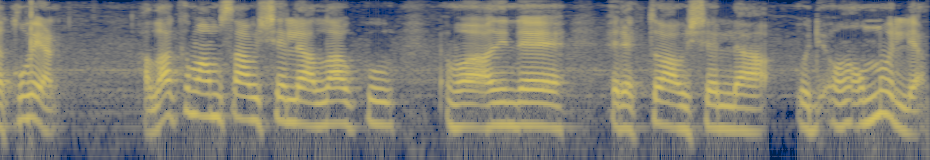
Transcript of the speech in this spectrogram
തക്കുവയാണ് അള്ളാഹ്ക്ക് മാംസം ആവശ്യമില്ല അള്ളാഹ്ക്ക് അതിന്റെ രക്തം ആവശ്യമില്ല ഒന്നുമില്ല.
